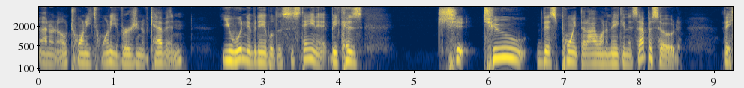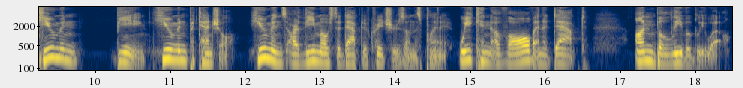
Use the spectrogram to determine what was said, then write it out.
I don't know, 2020 version of Kevin, you wouldn't have been able to sustain it because to, to this point that I want to make in this episode, the human being, human potential humans are the most adaptive creatures on this planet. We can evolve and adapt unbelievably well,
